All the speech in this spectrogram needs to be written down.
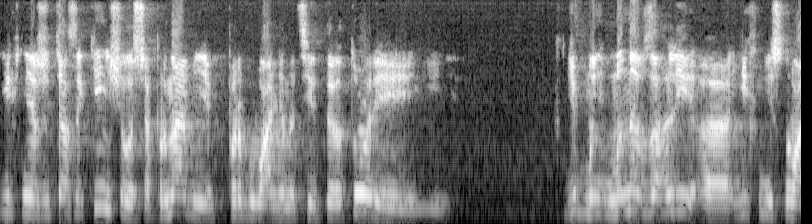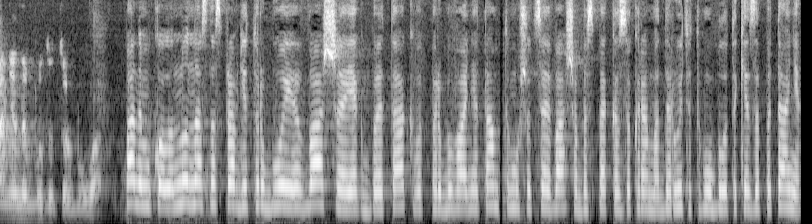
їхнє життя закінчилося, принаймні перебування на цій території. І мене взагалі е, їхнє існування не буде турбувати. Пане Миколо, ну нас насправді турбує ваше, якби так, перебування там, тому що це ваша безпека, зокрема, даруйте. Тому було таке запитання.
